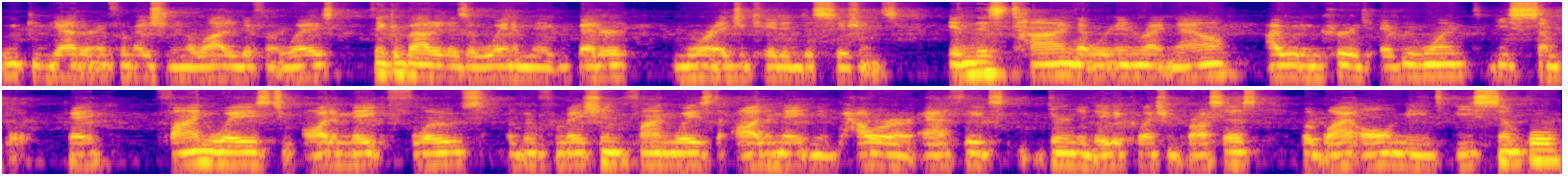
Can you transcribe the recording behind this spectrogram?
We can gather information in a lot of different ways. Think about it as a way to make better, more educated decisions. In this time that we're in right now, I would encourage everyone to be simple, okay? Find ways to automate flows of information, find ways to automate and empower our athletes during the data collection process. But by all means, be simple,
